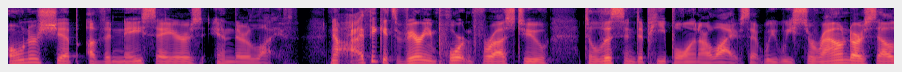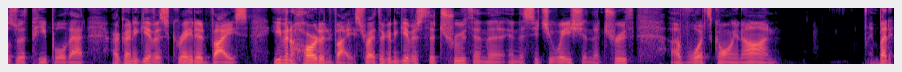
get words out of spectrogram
ownership of the naysayers in their life. Now, I think it's very important for us to to listen to people in our lives that we we surround ourselves with people that are going to give us great advice, even hard advice, right? They're going to give us the truth in the in the situation, the truth of what's going on. But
